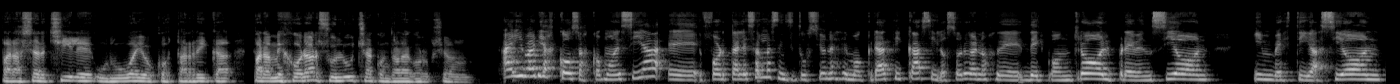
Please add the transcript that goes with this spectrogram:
para hacer Chile, Uruguay o Costa Rica para mejorar su lucha contra la corrupción? Hay varias cosas, como decía, eh, fortalecer las instituciones democráticas y los órganos de, control, prevención, investigación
